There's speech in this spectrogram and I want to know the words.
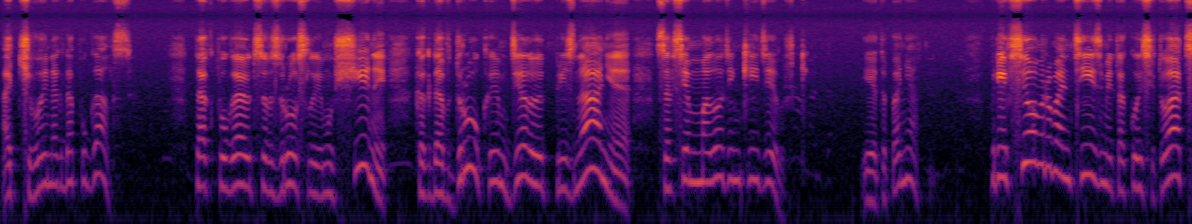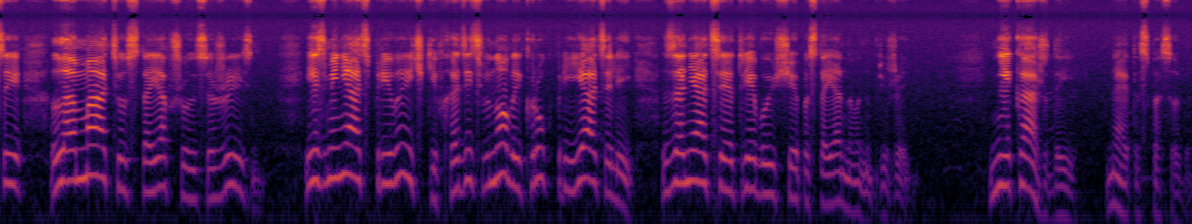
отчего иногда пугался. Так пугаются взрослые мужчины, когда вдруг им делают признание совсем молоденькие девушки. И это понятно. При всем романтизме такой ситуации ломать устоявшуюся жизнь, изменять привычки, входить в новый круг приятелей, занятие, требующее постоянного напряжения. Не каждый на это способен.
